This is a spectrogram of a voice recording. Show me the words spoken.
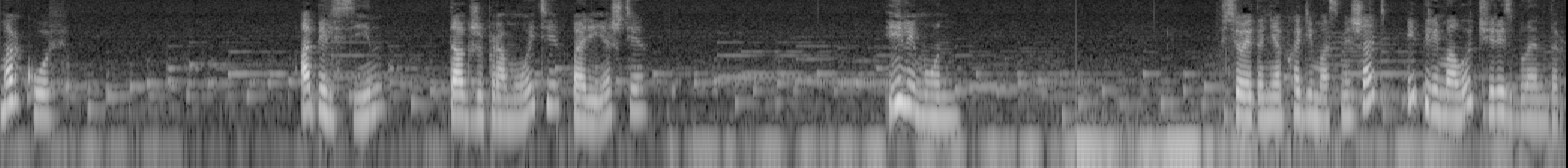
Морковь апельсин, также промойте, порежьте, и лимон. Все это необходимо смешать и перемолоть через блендер.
